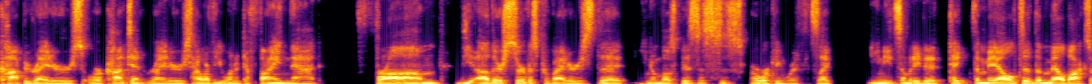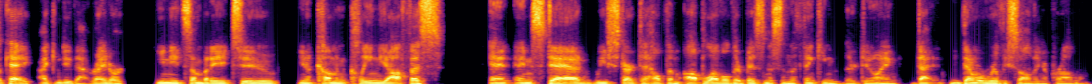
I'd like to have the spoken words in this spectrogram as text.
copywriters or content writers, however you want to define that, from the other service providers that you know most businesses are working with. It's like you need somebody to take the mail to the mailbox. Okay, I can do that, right? Or you need somebody to you know come and clean the office. And instead, we start to help them up level their business and the thinking that they're doing. That then we're really solving a problem.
